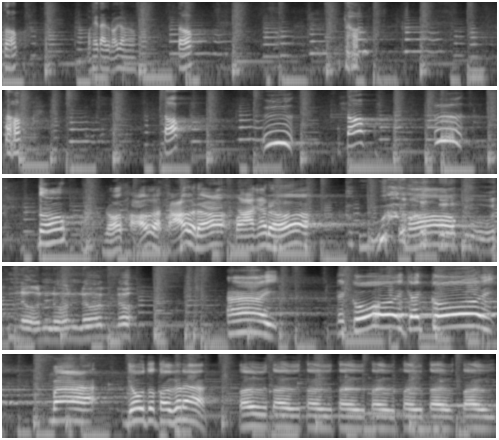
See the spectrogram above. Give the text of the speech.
Tốt. Có thấy tay nổi tốt. Rồi thở rồi thở rồi đó. Ba cái nữa. Một. No no no no. hai. Cái cuối cái cuối. Ba. Vô từ từ cái nè. Từ từ từ từ từ từ từ từ.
